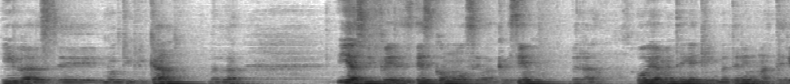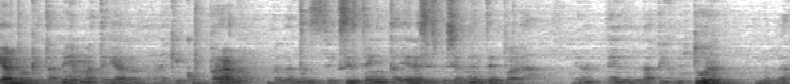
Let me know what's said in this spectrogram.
Y las eh, multiplicando, ¿verdad? Y así es, es como se va creciendo, ¿verdad? Obviamente hay que invertir en material porque también el material hay que comprarlo, ¿verdad? Entonces existen talleres especialmente para la apicultura, ¿verdad?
